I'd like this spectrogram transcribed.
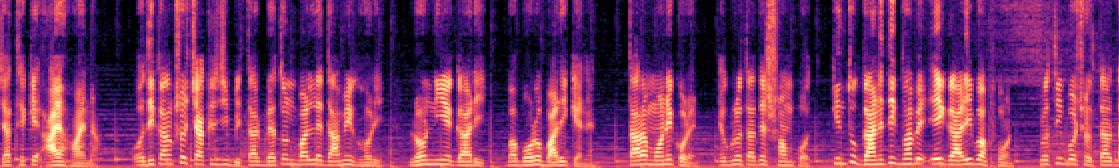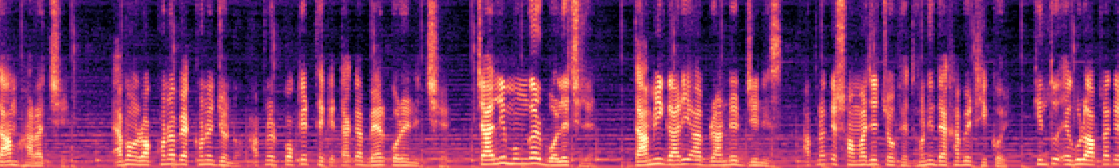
যা থেকে আয় হয় না। অধিকাংশ চাকরিজীবী তার বেতন বাড়লে দামি ঘড়ি, লোন নিয়ে গাড়ি বা বড় বাড়ি কেনেন। তারা মনে করেন, এগুলো তাদের সম্পদ। কিন্তু গাণিতিকভাবে এই গাড়ি বা ফোন প্রতি বছর তার দাম হারাচ্ছে এবং রক্ষণাবেক্ষণের জন্য আপনার পকেট থেকে টাকা বের করে নিচ্ছে। চার্লি মুঙ্গার বলেছিলেন, দামি গাড়ি আর ব্র্যান্ডেড জিনিস আপনাকে সমাজের চোখে ধনী দেখাবে ঠিকই, কিন্তু এগুলো আপনাকে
